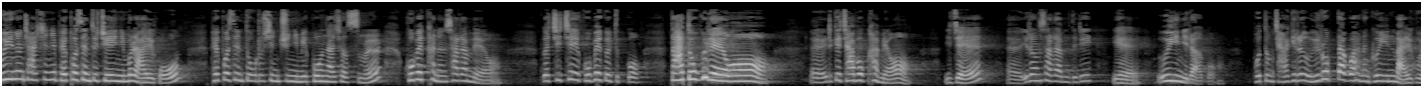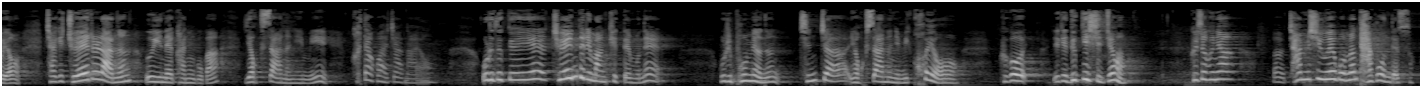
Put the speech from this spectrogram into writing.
의인은 자신이 100% 죄인임을 알고 100% 오르신 주님이 구원하셨음을 고백하는 사람이에요. 그러니까 지체의 고백을 듣고 나도 그래요. 예, 이렇게 자복하며 이제 예, 이런 사람들이 예, 의인이라고 보통 자기를 의롭다고 하는 그인 말고요. 자기 죄를 아는 의인의 간구가 역사하는 힘이 크다고 하잖아요. 우리도 교회에 죄인들이 많기 때문에 우리 보면은 진짜 역사하는 힘이 커요. 그거 이렇게 느끼시죠? 그래서 그냥 어, 잠시 후에 보면 다 구원됐어.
